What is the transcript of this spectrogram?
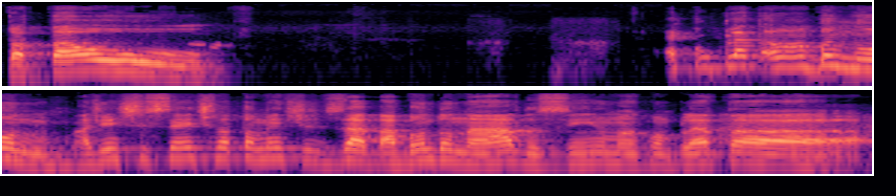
total é completo, é um abandono. A gente se sente totalmente abandonado, assim, uma completa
